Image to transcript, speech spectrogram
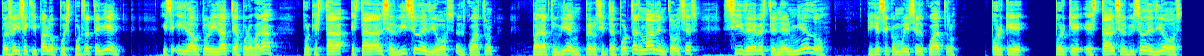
Por eso dice aquí Pablo, pues pórtate bien. Y la autoridad te aprobará, porque está, está al servicio de Dios, el 4, para tu bien. Pero si te portas mal, entonces sí debes tener miedo. Fíjese cómo dice el 4, porque porque está al servicio de Dios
